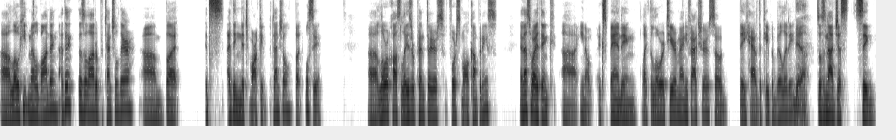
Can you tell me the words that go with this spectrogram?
Uh, low heat metal bonding. I think there's a lot of potential there, um, but it's I think niche market potential, but we'll see. Uh, lower cost laser printers for small companies, and that's why I think uh, you know expanding like the lower tier manufacturers, so they have the capability. Yeah. So it's not just Sig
